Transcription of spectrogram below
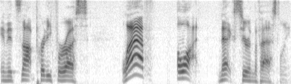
And it's not pretty for us. Laugh a lot next here in the Fast Lane.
